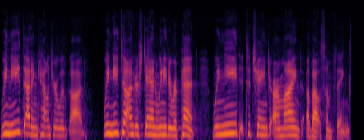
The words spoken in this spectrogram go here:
We need that encounter with God. We need to understand, we need to repent we need to change our mind about some things.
